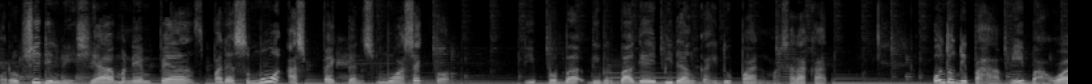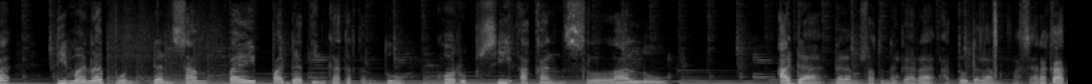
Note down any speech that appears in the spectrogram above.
korupsi di Indonesia menempel pada semua aspek dan semua sektor di, di berbagai bidang kehidupan masyarakat. Untuk dipahami bahwa di mana pun dan sampai pada tingkat tertentu korupsi akan selalu ada dalam suatu negara atau dalam masyarakat.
